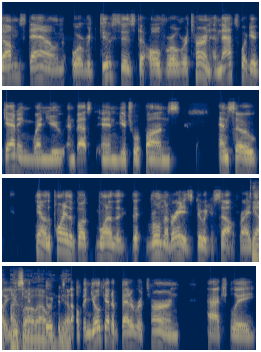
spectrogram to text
dumbs down or reduces the overall return. And that's what you're getting when you invest in mutual funds. And so, you know, the point of the book, one of the, the rule number eight is do it yourself, right? Yep, so you I saw that one. Yep. And you'll get a better return actually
